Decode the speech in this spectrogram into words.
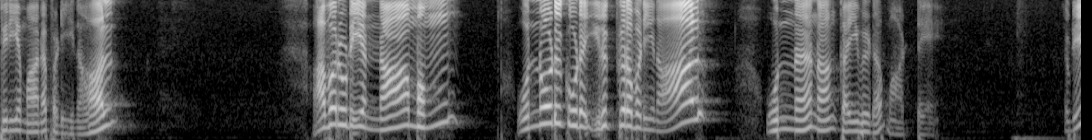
பிரியமானபடியினால் அவருடைய நாமம் உன்னோடு கூட இருக்கிறபடியினால் உன்னை நான் கைவிட மாட்டேன் எப்படி?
